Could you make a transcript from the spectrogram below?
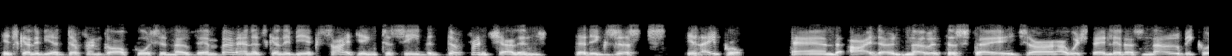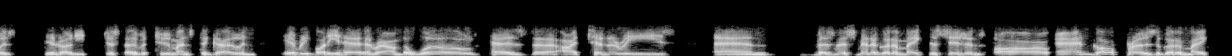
it's going to be a different golf course in November, and it's going to be exciting to see the different challenge that exists in April. And I don't know at this stage. I, I wish they'd let us know because there are only just over two months to go, and everybody ha- around the world has uh, itineraries, and businessmen are going to make decisions, oh, and golf pros are going to make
